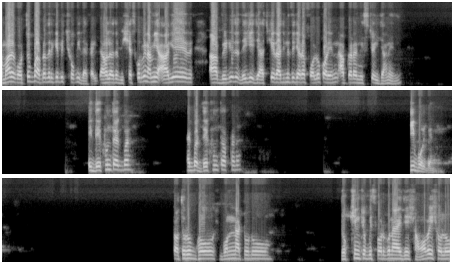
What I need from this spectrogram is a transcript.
আমার কর্তব্য আপনাদেরকে একটু ছবি দেখাই, তাহলে হয়তো বিশ্বাস করবেন। আমি আগের ভিডিওতে দেখি যে আজকে রাজনীতি যারা ফলো করেন, আপনারা নিশ্চয়ই জানেন। এই দেখুন তো একবার। একবার দেখুন তো আপনারা। কি বলবেন? শতরূপ ঘোষ, বন্যা টুডু, দক্ষিণ চব্বিশ পরগনায় যে সমাবেশ হলো,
